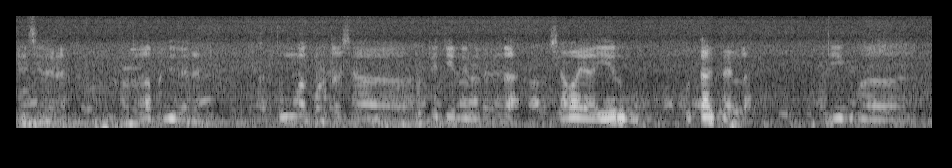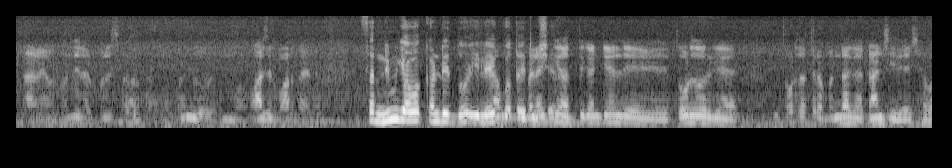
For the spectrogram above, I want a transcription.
ತಿಳಿಸಿದ್ದಾರೆ. ಅವರೆಲ್ಲ ಬಂದಿದ್ದಾರೆ. ತುಂಬ ಕೊಡ್ತ ಶ ರೀತಿಯಲ್ಲಿರೋದ್ರಿಂದ ಶವ ಯಾ- ಏನು ಗೊತ್ತಾಗ್ತಾ ಇಲ್ಲ. ಈಗ ಠಾಣೆ ಬಂದಿದ್ದಾರೆ ಪೊಲೀಸರು ಬಂದು ಹಾಜರು ಮಾಡ್ತಾ ಇದ್ದಾರೆ. ಸರ್ ನಿಮ್ಗೆ ಯಾವಾಗ ಕಂಡಿದ್ದು? ಇಲ್ಲಿ ಹೇಗೆ ಗೊತ್ತಾಯ್ತು ಬೆಳಗ್ಗೆ ಹತ್ತು ಗಂಟೆಯಲ್ಲಿ ತೋಟದವ್ರಿಗೆ ತೋಟದ ಹತ್ರ ಬಂದಾಗ ಕಾಣಿಸಿದೆ ಶವ.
